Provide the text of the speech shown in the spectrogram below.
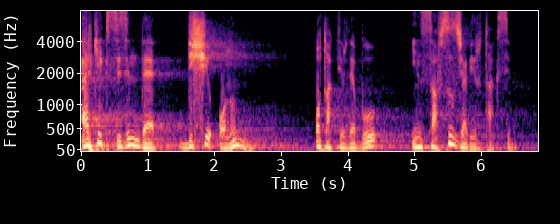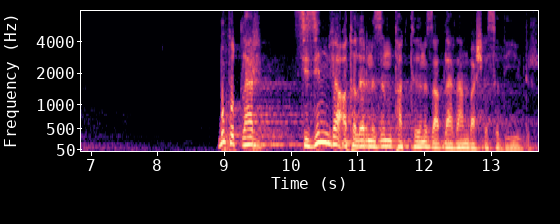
Erkek sizin de dişi onun mu? O takdirde bu insafsızca bir taksim. Bu putlar sizin ve atalarınızın taktığınız adlardan başkası değildir.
